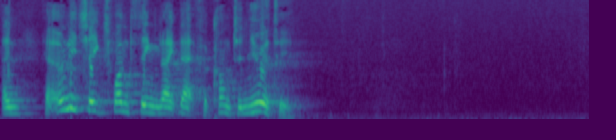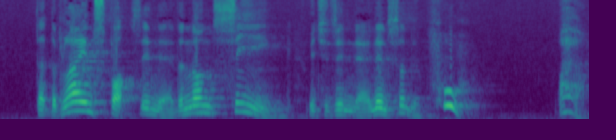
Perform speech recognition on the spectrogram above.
And it only takes one thing like that for continuity. That the blind spot's in there, the non seeing which is in there, and then suddenly, whew, wow,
